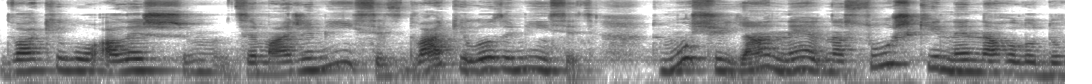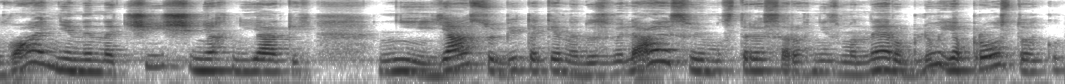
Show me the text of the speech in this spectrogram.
2 кіло, але ж це майже місяць, 2 кіло за місяць. Тому що я не на сушки, не на голодуванні, не на чищеннях ніяких. Ні, я собі таке не дозволяю, своєму стресу організму не роблю. Я просто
